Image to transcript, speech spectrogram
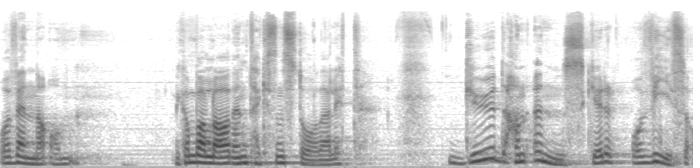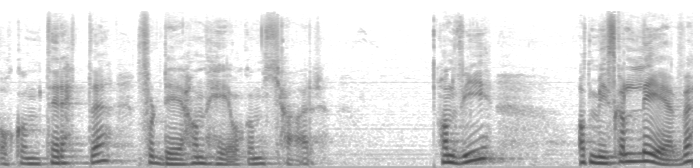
å vende om. Vi kan bare la den teksten stå der litt. Gud han ønsker å vise oss til rette for det han har oss kjær. Han vil at vi skal leve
